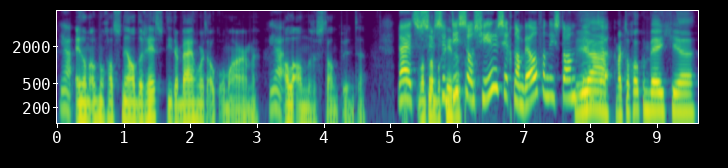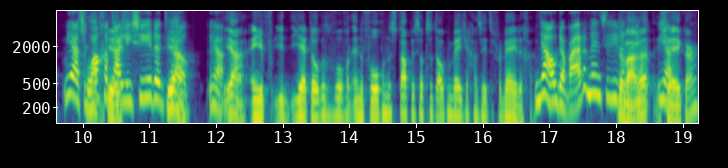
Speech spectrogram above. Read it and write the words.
ja, En dan ook nogal snel de rest die daarbij hoort ook omarmen. ja. Alle andere standpunten. nou, het, ze, ze het- distancieren zich dan wel van die standpunten. Ja, maar toch ook een beetje... Ja, ze bagatelliseren het Ja. wel. Ja. Ja, en je, je, je hebt ook het gevoel van... En de volgende stap is dat ze het ook een beetje gaan zitten verdedigen. Nou, daar waren mensen die Er dat waren, gingen- ja. zeker.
